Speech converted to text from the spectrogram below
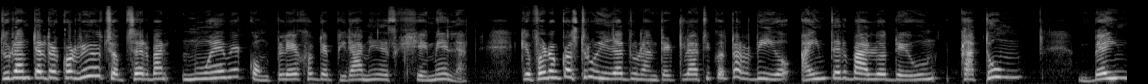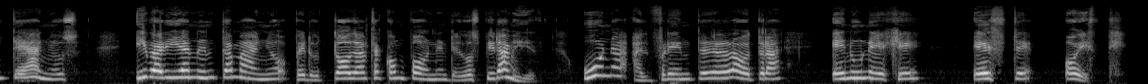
Durante el recorrido se observan nueve complejos de pirámides gemelas que fueron construidas durante el clásico tardío a intervalos de un catum 20 años y varían en tamaño, pero todas se componen de dos pirámides, una al frente de la otra en un eje este-oeste.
